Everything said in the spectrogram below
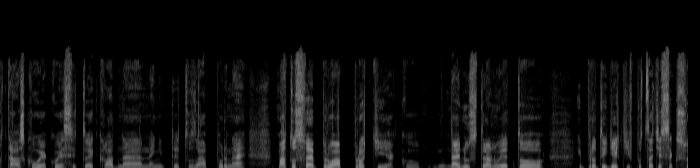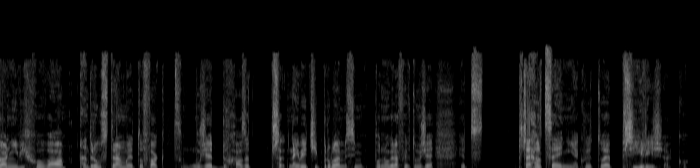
otázkou, jako jestli to je kladné, není to, je to záporné. Má to své pro a proti. Jako. Na jednu stranu je to i pro ty děti v podstatě sexuální výchova, na druhou stranu je to fakt, může docházet, největší problém, myslím, pornografie v tom, že je přehlcení, jako, že to je příliš. Jako.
